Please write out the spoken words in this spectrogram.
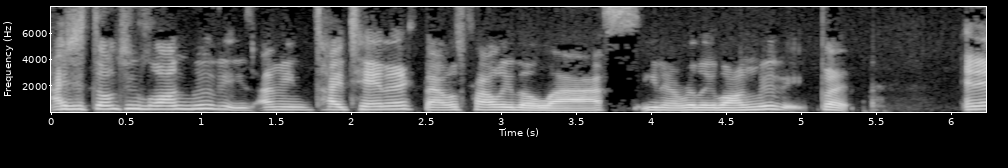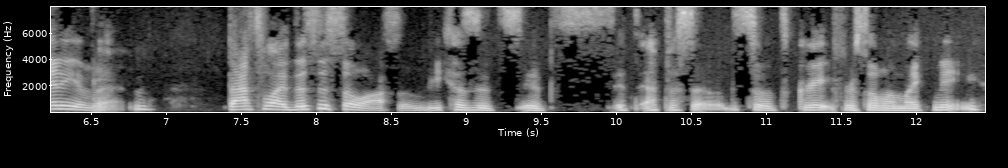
I just don't do long movies. I mean, Titanic. That was probably the last, you know, really long movie. But in any event, that's why this is so awesome because it's it's it's episodes, so it's great for someone like me.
